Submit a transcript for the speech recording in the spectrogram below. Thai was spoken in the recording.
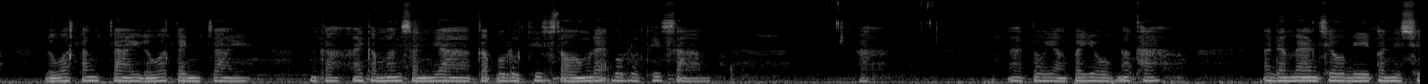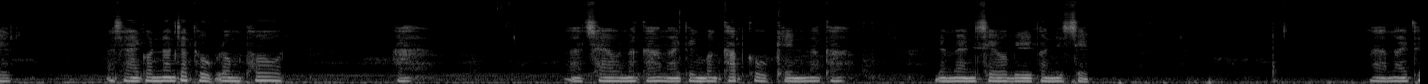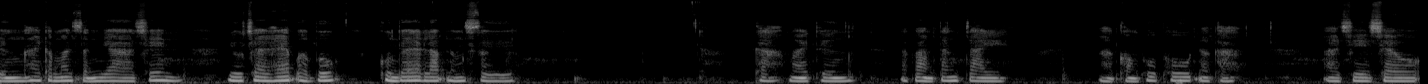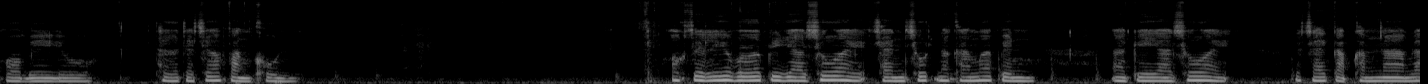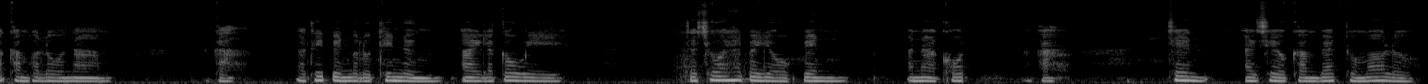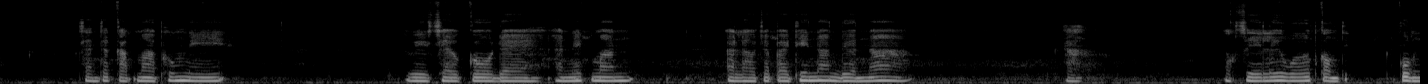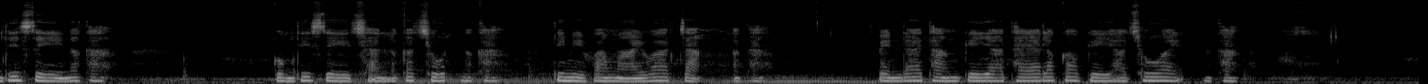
หรือว่าตั้งใจหรือว่าเต็มใจนะคะให้คำมั่นสัญญากับบุรุษที่สองและบุรุษที่สามค่ะตัวอย่างประโยคนะคะ The man shall be punished อาชายคนนั้นจะถูกลงโทษค่ะอ่า shall นะคะ หมายถึงบังคับขู่เข็นนะคะ The man shall be punished หมายถึงให้คำมั่นสัญญาเช่น you shall have a book คุณจะได้รับหนังสือ ค่ะ หมายถึงความตั้งใจของผู้พูดนะคะ she shall obey you เธอจะเชื่อฟังคุณ auxiliary verb กริยาช่วยฉันชุดนะคะ เมื่อเป็นกริยาช่วย จะใช้กับคำนามและคำพโลนามนะคะ ที่เป็นบุรุษที่หนึ่ง I และก็ V จะช่วยให้ประโยคเป็นอนาคตนะคะ เช่น I shall come back tomorrow ฉันจะกลับมาพรุ่งนี้ We shall go there next month เราจะไปที่นั่นเดือนหน้า ค่ะ auxiliary verb กล่องกลุ่มที่สี่นะคะ กลุ่มที่สี่ชั้นแล้วก็ชุดนะคะ ที่มีความหมายว่าจะนะคะเป็นได้ทางกริยาแท้แล้วก็กริยาช่วยนะคะ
